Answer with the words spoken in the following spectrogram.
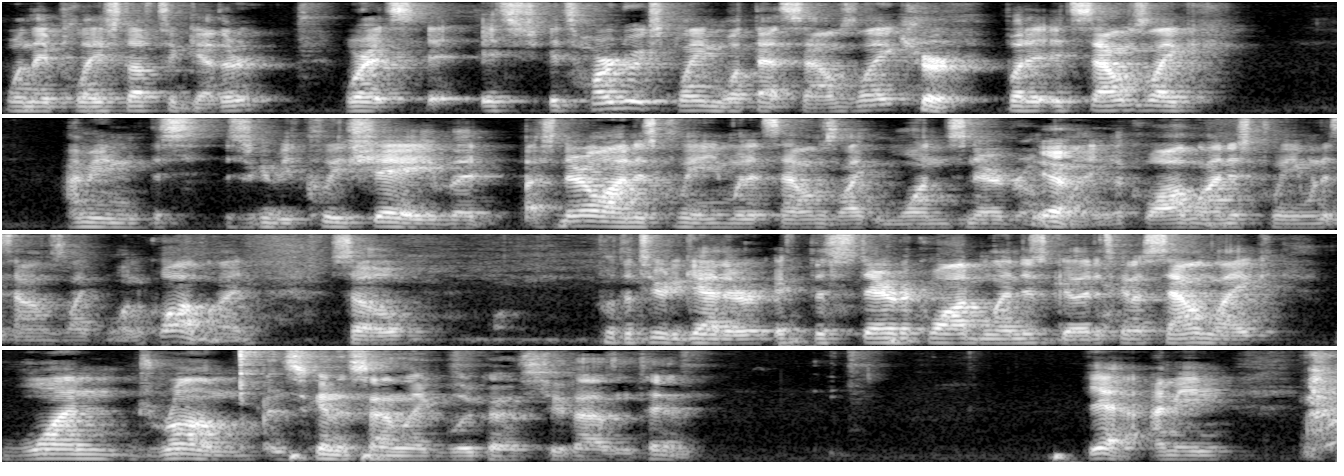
when they play stuff together. Where it's it's it's hard to explain what that sounds like, Sure. but it, it sounds like. I mean, this this is gonna be cliche, but a snare line is clean when it sounds like one snare drum Yeah. playing. A quad line is clean when it sounds like one quad line. So put the two together. If the snare to quad blend is good, it's gonna sound like one drum. It's gonna sound like Bluecoats 2010. Yeah, I mean,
